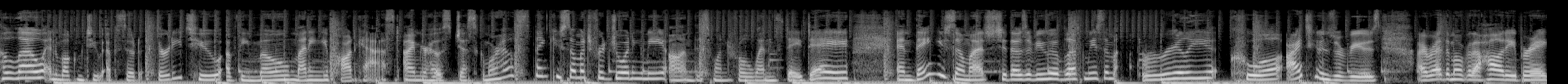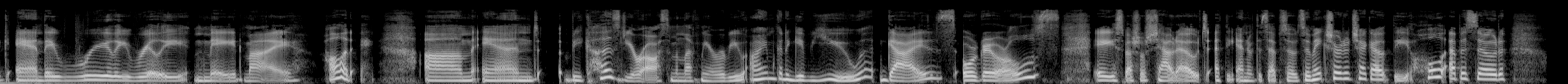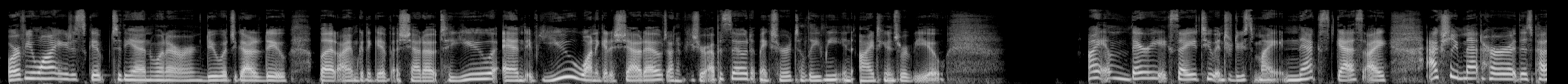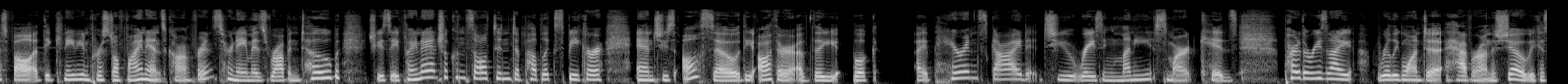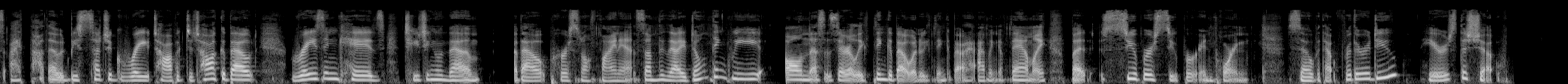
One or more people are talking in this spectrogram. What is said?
Hello, and welcome to episode 32 of the Mo Money Podcast. I'm your host, Jessica Moorhouse. Thank you so much for joining me on this wonderful Wednesday day. And thank you so much to those of you who have left me some really cool iTunes reviews. I read them over the holiday break, and they really, really made my holiday. Um, and because you're awesome and left me a review, I'm going to give you guys or girls a special shout out at the end of this episode. So make sure to check out the whole episode. Or if you want, you just skip to the end, whatever, do what you got to do. But I'm going to give a shout out to you. And if you want to get a shout out on a future episode, make sure to leave me an iTunes review. I am very excited to introduce my next guest. I actually met her this past fall at the Canadian Personal Finance Conference. Her name is Robin Taub. She's a financial consultant, a public speaker, and she's also the author of the book a parent's guide to raising money smart kids. Part of the reason I really want to have her on the show because I thought that would be such a great topic to talk about raising kids, teaching them about personal finance, something that I don't think we all necessarily think about when we think about having a family, but super, super important. So without further ado, here's the show.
